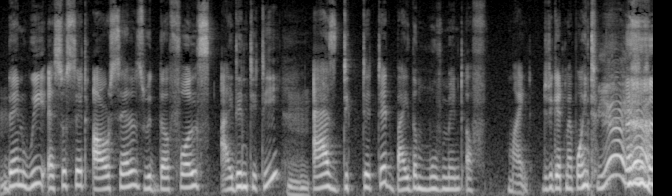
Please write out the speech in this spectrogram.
then we associate ourselves with the false identity as dictated by the movement of mind. Did you get my point? Yeah, yeah.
